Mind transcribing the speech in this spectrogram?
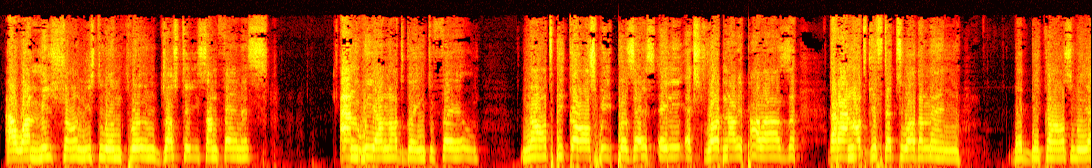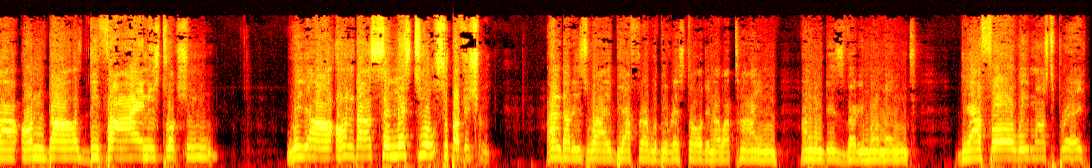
Our mission is to enthrone justice and fairness. And we are not going to fail, not because we possess any extraordinary powers that are not gifted to other men, but because we are under divine instruction, we are under celestial supervision. And that is why Biafra will be restored in our time and in this very moment. Therefore, we must pray.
